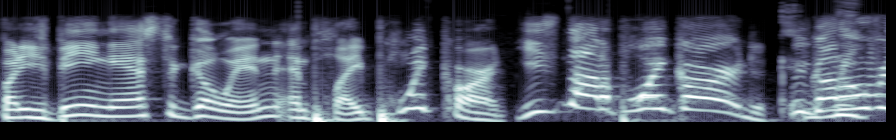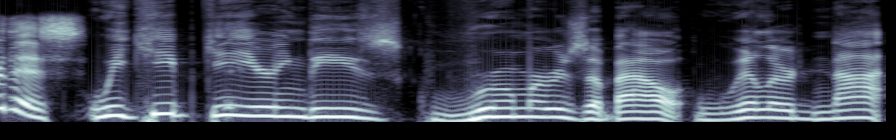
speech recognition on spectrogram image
But he's being asked to go in and play point guard. He's not a point guard. We've gone we, over this. We keep hearing these rumors about Willard not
